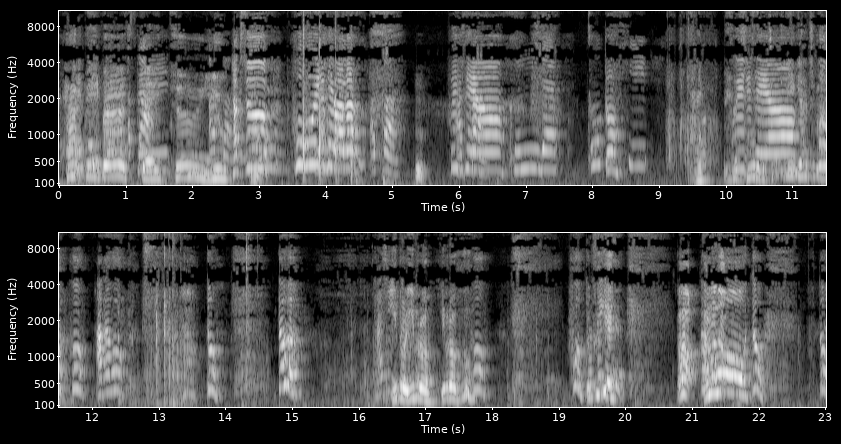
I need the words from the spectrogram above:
happy birthday to you. 박수! 후 해주세요, 아가. 아빠, 후 해주세요. 근데 토끼 아이, 후 해주세요. 얘기하지 후, 마. 후. 아가 후. 또. 또. 다시. 입으로, 입으로, 입으로, 후. 후. 후. 또더 크게. 또.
